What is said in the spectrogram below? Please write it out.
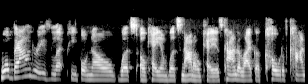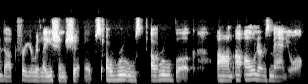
Well, boundaries let people know what's okay and what's not okay. It's kind of like a code of conduct for your relationships, a rules, a rule book, um, a owner's manual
